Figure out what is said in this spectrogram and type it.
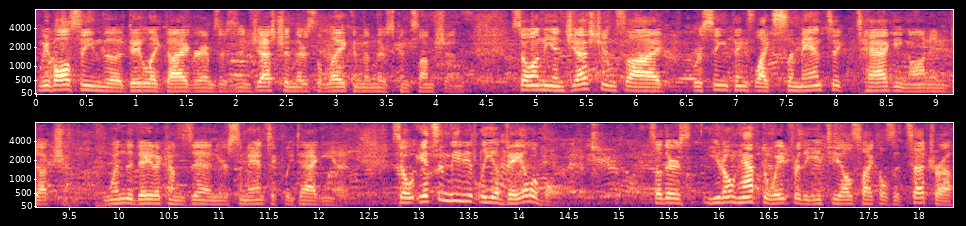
we've all seen the data lake diagrams. There's ingestion, there's the lake, and then there's consumption. So, on the ingestion side, we're seeing things like semantic tagging on induction when the data comes in, you're semantically tagging it. So it's immediately available. So there's you don't have to wait for the ETL cycles, etc.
